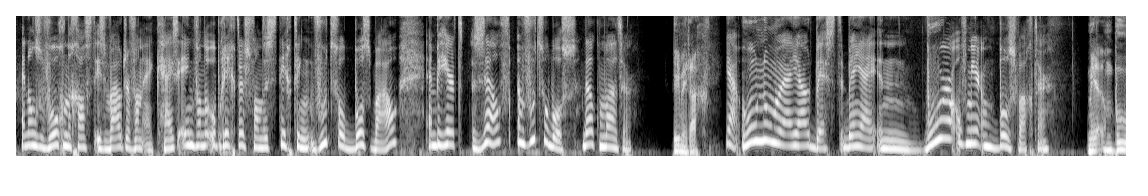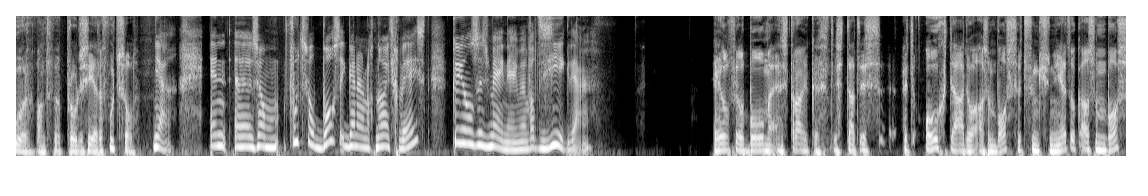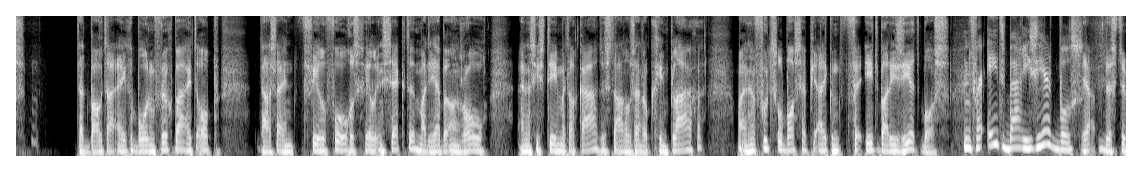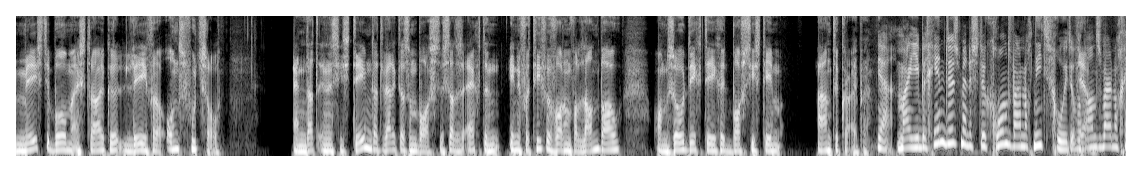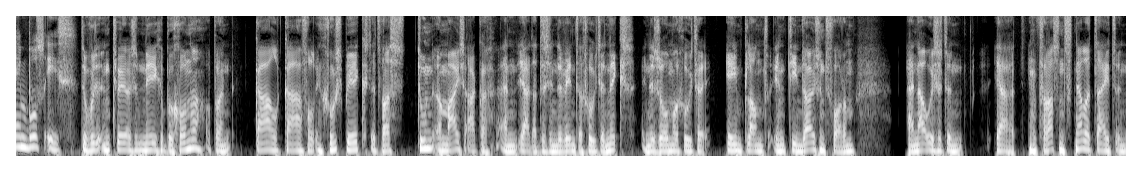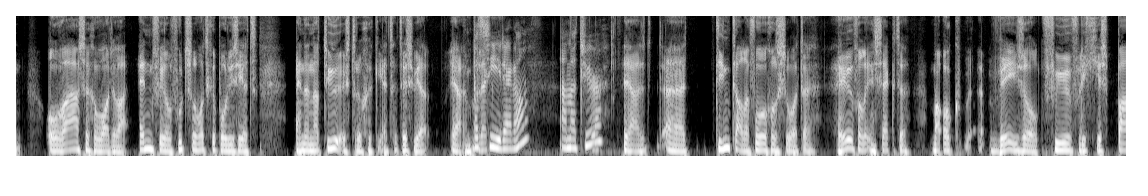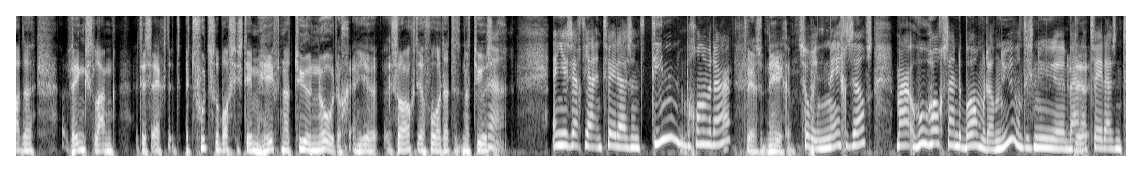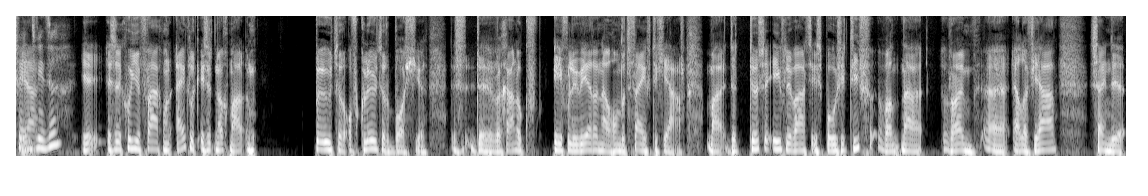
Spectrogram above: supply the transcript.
En onze volgende gast is Wouter van Eck. Hij is een van de oprichters van de stichting Voedselbosbouw en beheert zelf een voedselbos. Welkom Wouter. Goedemiddag. Ja, hoe noemen wij jou het best? Ben jij een boer of meer een boswachter? Meer een boer, want we produceren voedsel. Ja, en eh, zo'n voedselbos, ik ben er nog nooit geweest. Kun je ons eens meenemen? Wat zie ik daar? Heel veel bomen en struiken. Dus dat is het oog daardoor als een bos. Het functioneert ook als een bos. Dat bouwt daar eigen bodemvruchtbaarheid op. Daar zijn veel vogels, veel insecten, maar die hebben een rol en een systeem met elkaar. Dus daardoor zijn er ook geen plagen. Maar in een voedselbos heb je eigenlijk een vereetbariseerd bos. Een vereetbariseerd bos. Ja, dus de meeste bomen en struiken leveren ons voedsel. En dat in een systeem dat werkt als een bos. Dus dat is echt een innovatieve vorm van landbouw om zo dicht tegen het bossysteem aan te kruipen. Ja, maar je begint dus met een stuk grond waar nog niets groeit. Of Ja. althans waar nog geen bos is. Toen we in 2009 begonnen op een kaal kavel in Groesbeek. Dat was toen een maisakker. En ja, dat is in de winter groeit er niks. In de zomer groeit er één plant in 10.000 vorm. En nu is het een, ja, in verrassend snelle tijd een oase geworden... waar en veel voedsel wordt geproduceerd en de natuur is teruggekeerd. Het is weer ja, een Wat plek... zie je daar dan? Aan natuur? Ja, eh, tientallen vogelsoorten, heel veel insecten, maar ook eh, wezel, vuurvliegjes, padden, ringslang. Het is echt, het, het voedselbossysteem heeft natuur nodig. En je zorgt ervoor dat het natuur zich... Ja. En je zegt ja, in 2010 begonnen we daar. 2009. Sorry, 9 zelfs. Maar hoe hoog zijn de bomen dan nu? Want het is nu eh, bijna De- 2022. Ja, is een goede vraag, want eigenlijk is het nog maar een peuter- of kleuterbosje. Dus de, we gaan ook evolueren na 150 jaar. Maar de tussenevaluatie is positief, want na ruim eh 11 jaar zijn de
